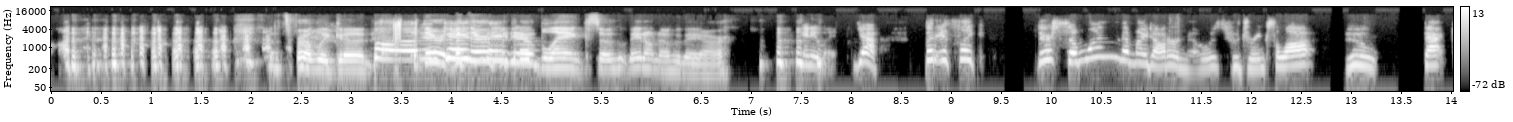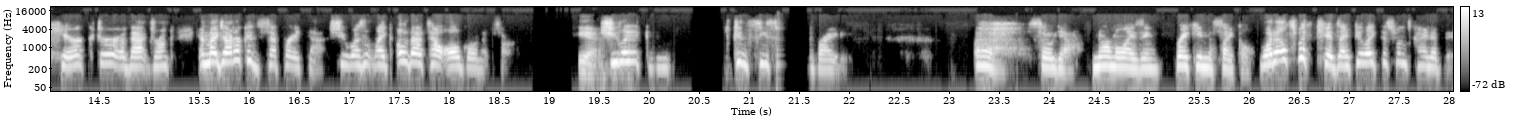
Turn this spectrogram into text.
podcast that's probably good but, but they're, but they're, they but they're blank so they don't know who they are anyway yeah but it's like there's someone that my daughter knows who drinks a lot who that character of that drunk and my daughter could separate that she wasn't like oh that's how all grown-ups are yeah she like can see sobriety uh, so yeah normalizing breaking the cycle what else with kids i feel like this one's kind of big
